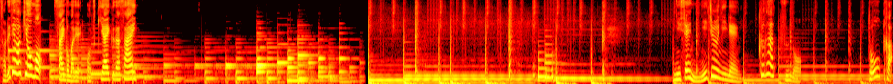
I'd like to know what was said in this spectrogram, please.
それでは今日も最後までお付き合いください。2022年9月の10日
